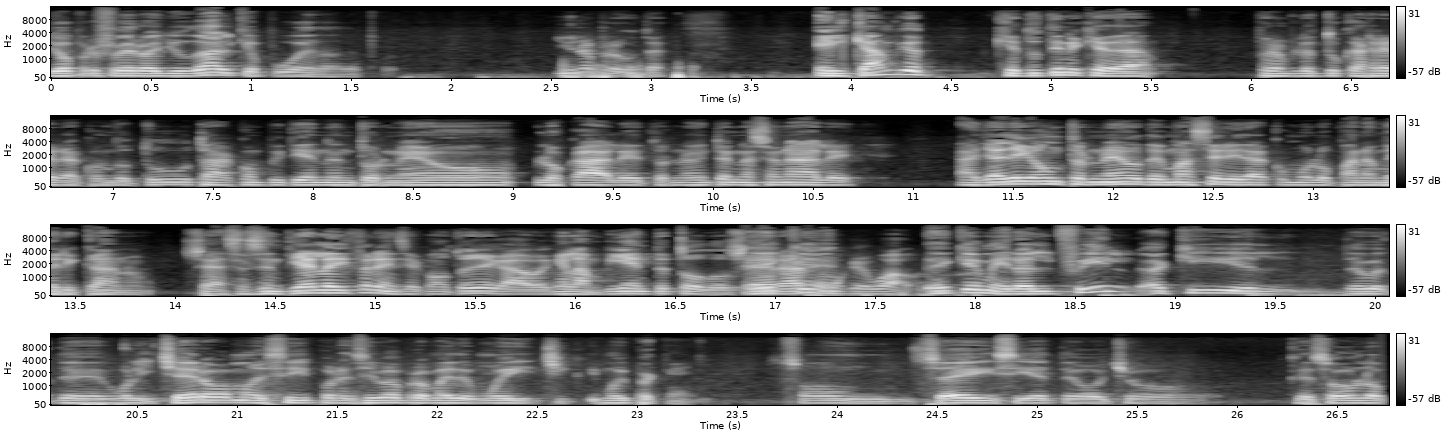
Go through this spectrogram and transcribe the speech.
yo prefiero ayudar que pueda después. Y una pregunta. El cambio que tú tienes que dar, por ejemplo, en tu carrera, cuando tú estás compitiendo en torneos locales, torneos internacionales, allá llega un torneo de más seriedad como los panamericanos. O sea, se sentía la diferencia cuando tú llegabas en el ambiente, todo. O sea, Es era que- como que wow. Es que mira, el feel aquí el de, de bolichero, vamos a decir, por encima del promedio muy chi- muy pequeño. Son 6, 7, 8 que son lo,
